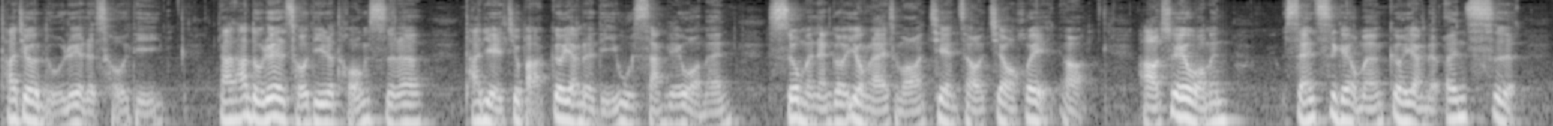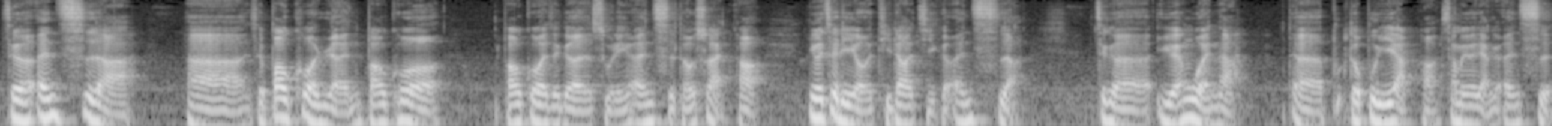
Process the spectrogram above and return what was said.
他就掳掠了仇敌。那他掳掠了仇敌的同时呢，他也就把各样的礼物赏给我们，使我们能够用来什么建造教会啊。好，所以我们神赐给我们各样的恩赐，这个恩赐啊，呃，就包括人，包括包括这个属灵恩赐都算啊。因为这里有提到几个恩赐啊，这个原文啊，呃，不都不一样啊。上面有两个恩赐，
